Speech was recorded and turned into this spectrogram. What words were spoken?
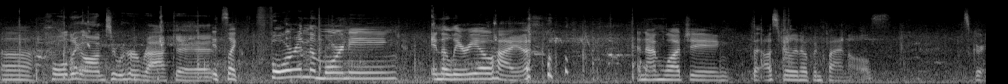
Uh, holding on to her racket. It's like four in the morning in Elyria, Ohio. and I'm watching the Australian Open finals. It's great.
